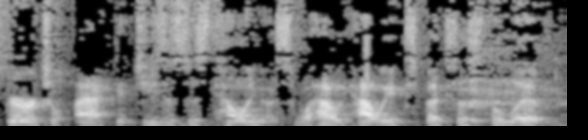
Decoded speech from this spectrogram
spiritual act, and Jesus is telling us how, how he expects us to live.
